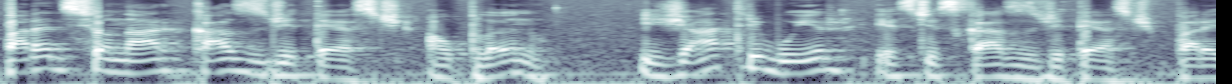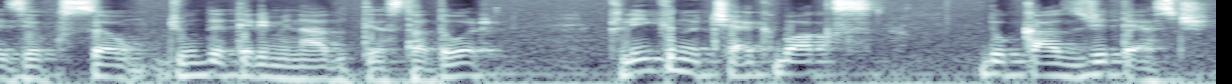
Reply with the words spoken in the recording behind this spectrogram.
Para adicionar casos de teste ao plano, e já atribuir estes casos de teste para execução de um determinado testador, clique no checkbox do caso de teste,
